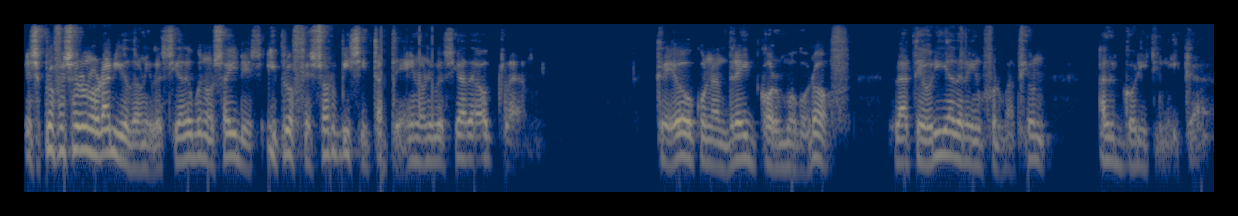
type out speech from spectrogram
Es profesor honorario de la Universidad de Buenos Aires y profesor visitante en la Universidad de Oakland. Creó con Andrei Kolmogorov la teoría de la información algorítmica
